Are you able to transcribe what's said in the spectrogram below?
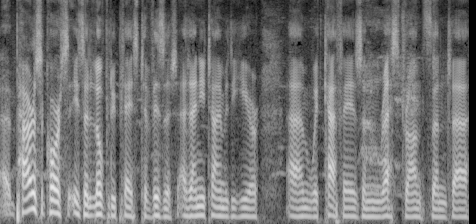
uh, Paris, of course, is a lovely place to visit at any time of the year, um, with cafes and restaurants, and uh,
